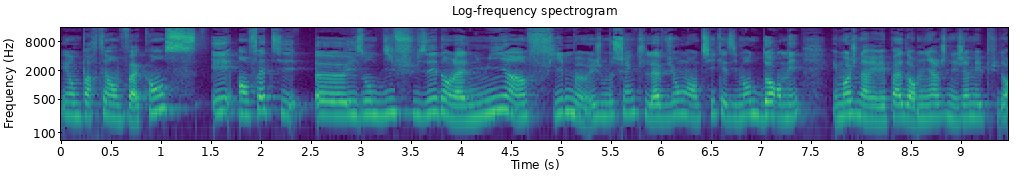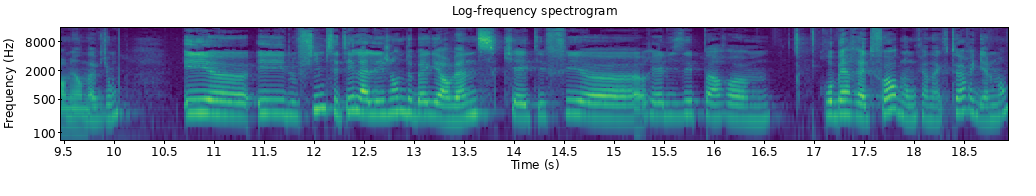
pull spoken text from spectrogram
et on partait en vacances. Et en fait, euh, ils ont diffusé dans la nuit un film. Et je me souviens que l'avion entier quasiment dormait. Et moi, je n'arrivais pas à dormir. Je n'ai jamais pu dormir en avion. Et, euh, et le film, c'était La légende de Bagger Vance, qui a été fait, euh, réalisé par euh, Robert Redford, donc un acteur également.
